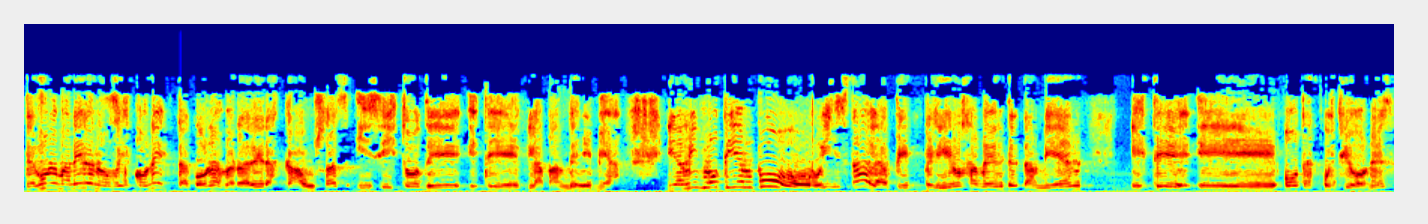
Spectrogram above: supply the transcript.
de alguna manera nos desconecta con las verdaderas causas, insisto, de este, la pandemia. Y al mismo tiempo instala peligrosamente también este, eh, otras cuestiones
